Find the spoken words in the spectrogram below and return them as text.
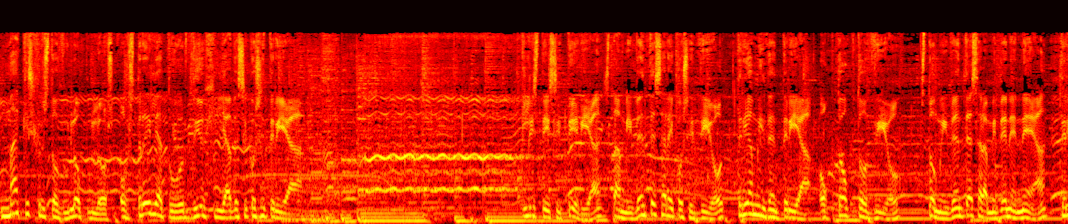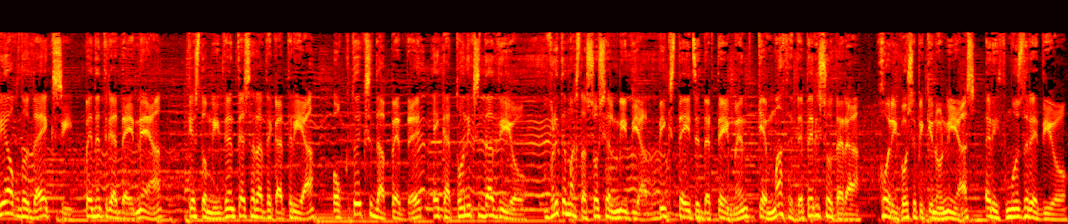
Μάκης Χριστοδουλόπουλος, Australia Tour 2023. Κλείστε εισιτήρια στα 0422 303 882, στο 0409 386 539 και στο 0413 865 162. Βρείτε μας στα social media Big Stage Entertainment και μάθετε περισσότερα. Χορηγός επικοινωνίας Ρυθμός Radio.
